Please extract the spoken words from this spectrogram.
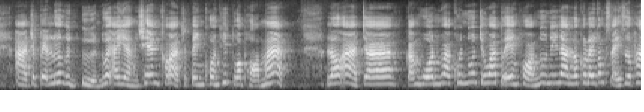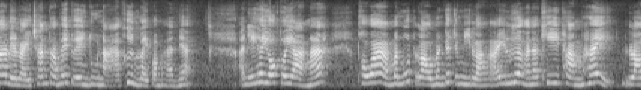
ๆอาจจะเป็นเรื่องอื่นๆ ด้วยอะอย่างเช่น เขาอาจจะเป็นคนที่ตัวผอมมาก เราอาจจะกังวลว่าคนนู้นจะว่าตัวเองผอมนู่นนี่นั่นแล้วก็เลยต้องใส่เสื้อผ้าหลายๆชั้นทำให้ตัวเองดูหนาขึ้นอะไรประมาณเนี้ยอันนี้แค่ยกตัวอย่างนะ เพราะว่ามนุษย์เรามันก็จะมีหลายเรื่องนะที่ทำให้เรา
